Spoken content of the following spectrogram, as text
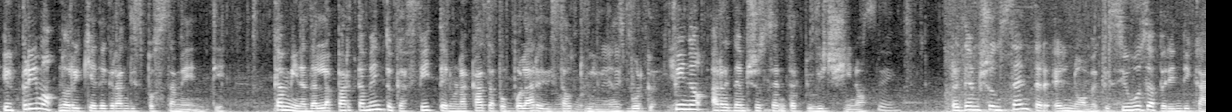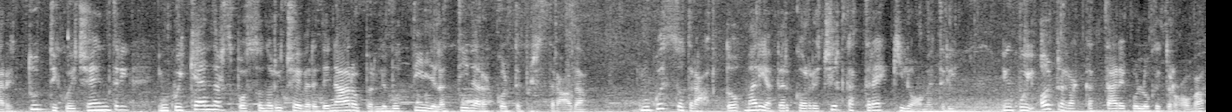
Il primo non richiede grandi spostamenti. Cammina dall'appartamento che affitta in una casa popolare di South Williamsburg fino al Redemption Center più vicino. Redemption Center è il nome che si usa per indicare tutti quei centri in cui kenners possono ricevere denaro per le bottiglie lattine raccolte per strada. In questo tratto Maria percorre circa 3 chilometri, in cui oltre a raccattare quello che trova,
